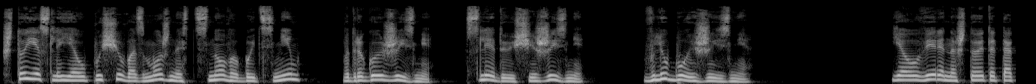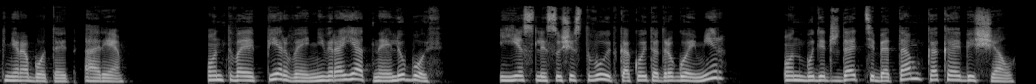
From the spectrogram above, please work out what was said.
Что если я упущу возможность снова быть с ним в другой жизни, в следующей жизни, в любой жизни? Я уверена, что это так не работает, Ария. Он твоя первая невероятная любовь. И если существует какой-то другой мир, он будет ждать тебя там, как и обещал.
